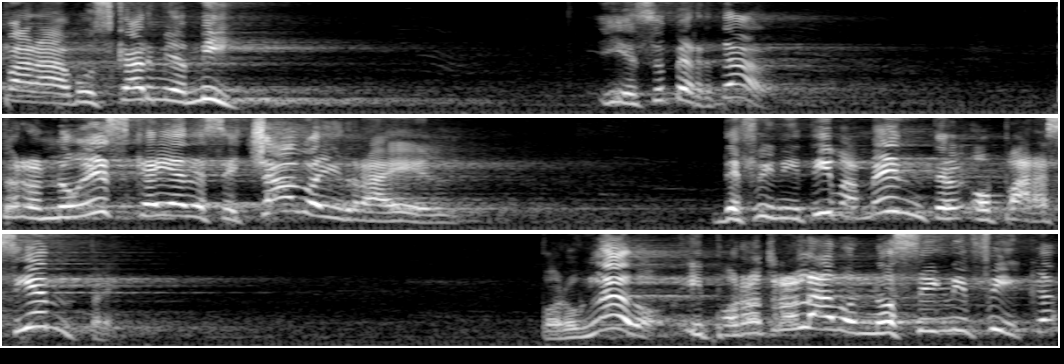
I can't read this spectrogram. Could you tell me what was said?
para buscarme a mí. Y eso es verdad. Pero no es que haya desechado a Israel definitivamente o para siempre. Por un lado. Y por otro lado, no significa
